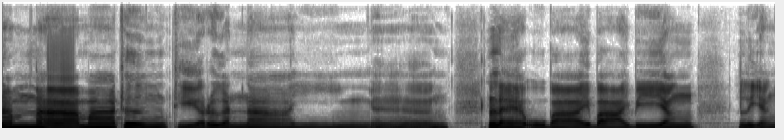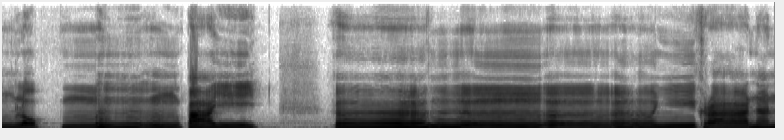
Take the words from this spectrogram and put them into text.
นำหน้ามาถึงที่เรือนนายแล้วอุบายบายเบียง เลี่ยงหลบไป เออครานั้น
